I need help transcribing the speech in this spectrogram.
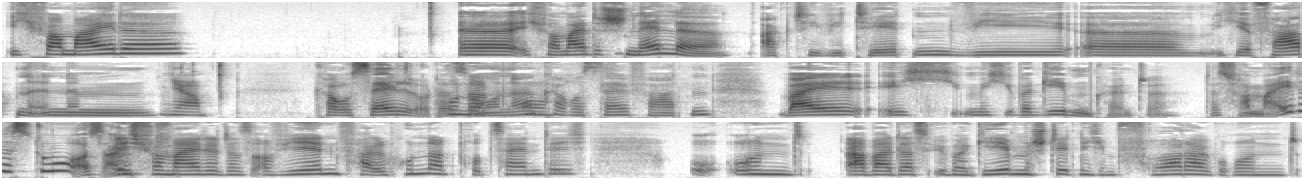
Ich vermeide, äh, ich vermeide schnelle Aktivitäten wie äh, hier Fahrten in einem ja. Karussell oder so, 100 ne? Karussellfahrten, weil ich mich übergeben könnte. Das vermeidest du aus Angst? Ich vermeide das auf jeden Fall hundertprozentig. Und aber das Übergeben steht nicht im Vordergrund.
